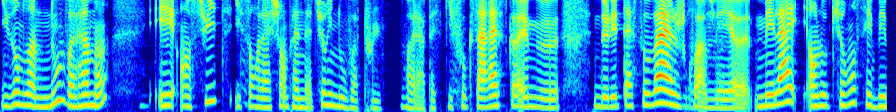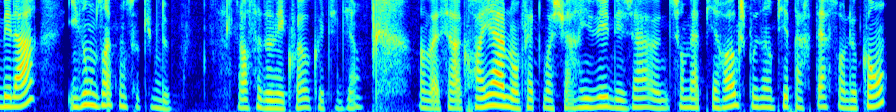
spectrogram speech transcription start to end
ils ont besoin de nous vraiment. Et ensuite, ils sont relâchés en pleine nature, ils ne nous voient plus. Voilà, parce qu'il faut que ça reste quand même euh, de l'état sauvage, quoi. Mais, mais là, en l'occurrence, ces bébés-là, ils ont besoin qu'on s'occupe d'eux. Alors ça donnait quoi au quotidien? Oh bah, C'est incroyable en fait. Moi je suis arrivée déjà euh, sur ma pirogue, je pose un pied par terre sur le camp.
